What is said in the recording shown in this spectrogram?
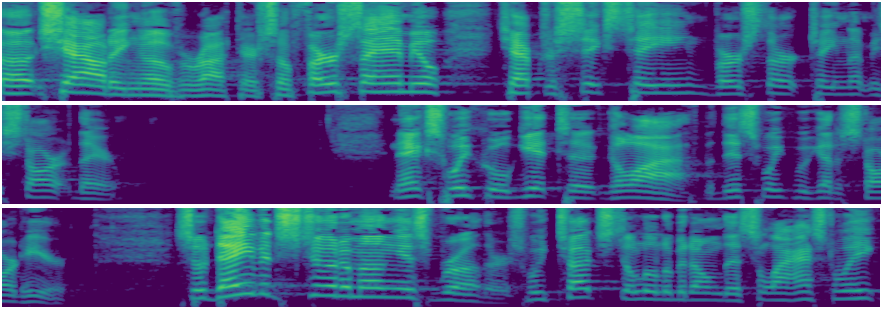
uh, shouting over right there. So 1 Samuel chapter 16, verse 13. Let me start there. Next week we'll get to Goliath, but this week we've got to start here. So David stood among his brothers. We touched a little bit on this last week.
